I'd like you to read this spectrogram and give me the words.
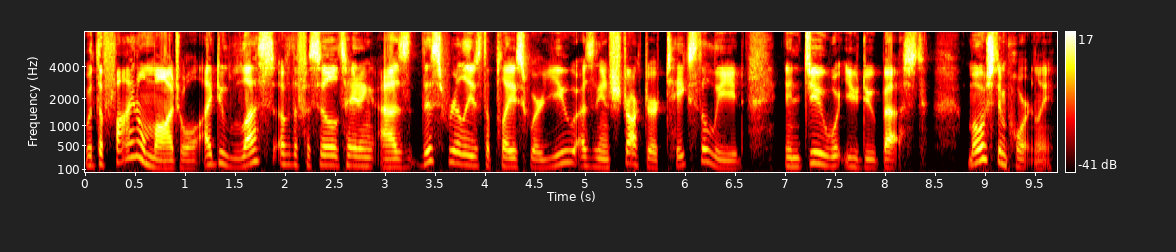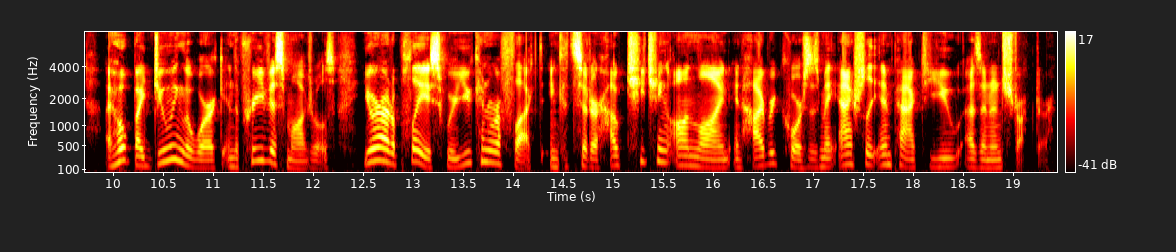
With the final module, I do less of the facilitating as this really is the place where you as the instructor takes the lead and do what you do best. Most importantly, I hope by doing the work in the previous modules, you're at a place where you can reflect and consider how teaching online in hybrid courses may actually impact you as an instructor.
